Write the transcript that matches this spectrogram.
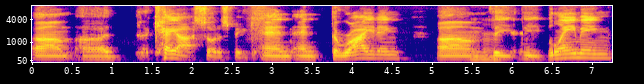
um, uh, chaos, so to speak, and and the rioting, um, Mhm. the the blaming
